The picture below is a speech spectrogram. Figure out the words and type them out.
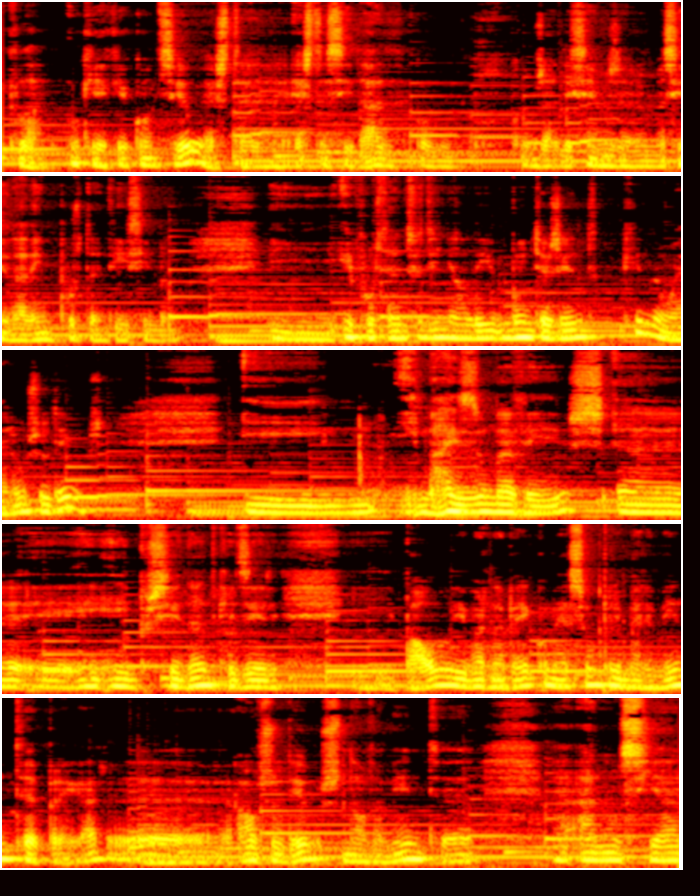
claro, o que é que aconteceu? Esta, esta cidade, como, como já dissemos, era uma cidade importantíssima e, e, portanto, tinha ali muita gente que não eram judeus. E, e mais uma vez uh, é, é, impressionante, quer dizer, Paulo e Barnabé começam primeiramente a pregar uh, aos judeus, novamente, a, a, anunciar,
